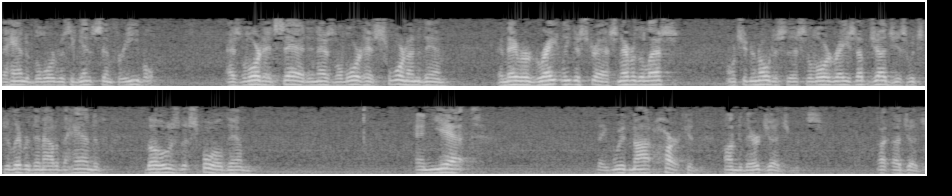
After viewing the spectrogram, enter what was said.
the hand of the Lord was against them for evil, as the Lord had said, and as the Lord had sworn unto them. And they were greatly distressed. Nevertheless, I want you to notice this the Lord raised up judges which delivered them out of the hand of those that spoiled them. And yet, they would not hearken unto their judgments, uh, uh, judges.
